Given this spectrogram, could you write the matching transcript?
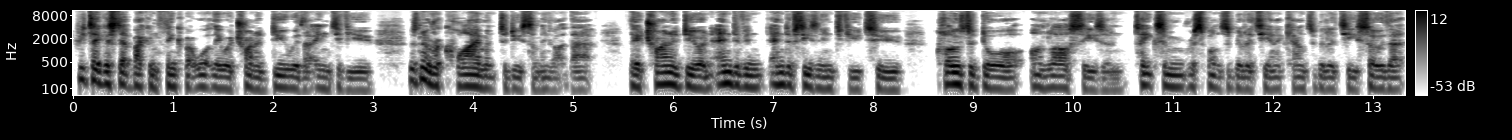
If you take a step back and think about what they were trying to do with that interview, there's no requirement to do something like that. They're trying to do an end of in, end of season interview to close the door on last season, take some responsibility and accountability so that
